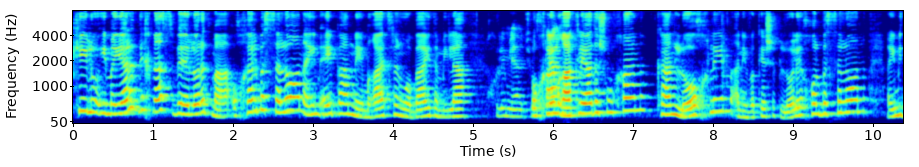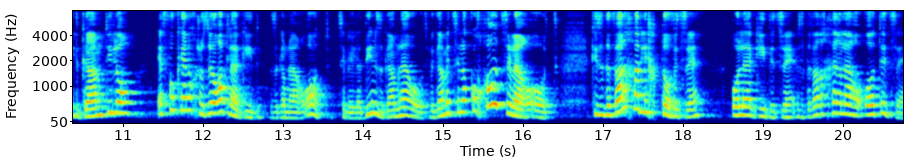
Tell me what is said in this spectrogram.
כאילו, אם הילד נכנס ולא יודעת מה, אוכל בסלון, האם אי פעם נאמרה אצלנו הבית המילה אוכלים ליד שולחן. אוכלים רק ליד השולחן? כאן לא אוכלים? אני מבקשת לא לאכול בסלון? האם הדגמתי לו? איפה כן עכשיו? זה לא רק להגיד, זה גם להראות. אצל ילדים זה גם להראות, וגם אצל לקוחות זה להראות. כי זה דבר אחד לכתוב את זה, או להגיד את זה, וזה דבר אחר להראות את זה.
